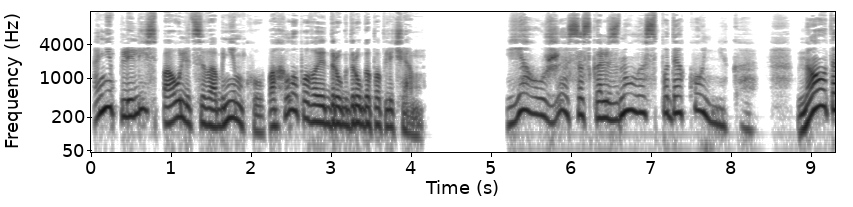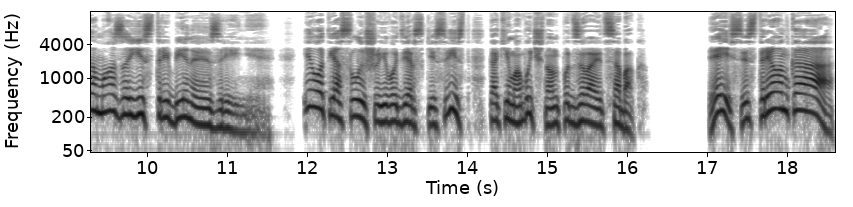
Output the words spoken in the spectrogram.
Они плелись по улице в обнимку, похлопывая друг друга по плечам. Я уже соскользнула с подоконника, но у Тамаза ястребиное зрение, и вот я слышу его дерзкий свист, каким обычно он подзывает собак. «Эй, сестренка!»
